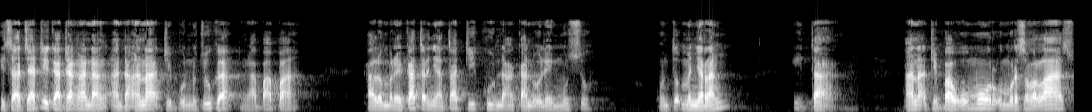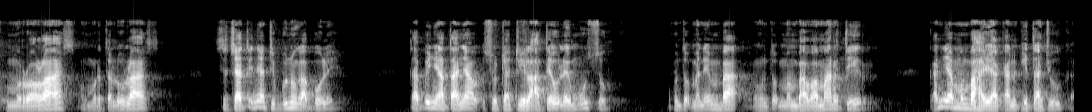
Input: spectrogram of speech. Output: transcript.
bisa jadi kadang-kadang anak-anak dibunuh juga nggak apa-apa kalau mereka ternyata digunakan oleh musuh untuk menyerang kita anak di bawah umur umur 11 umur 12 umur telulas Sejatinya dibunuh nggak boleh. Tapi nyatanya sudah dilatih oleh musuh untuk menembak, untuk membawa martir. Kan yang membahayakan kita juga.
